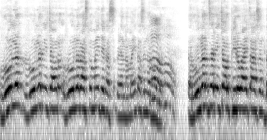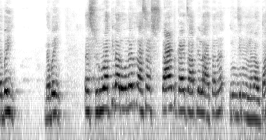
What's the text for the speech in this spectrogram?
रोलर रोलर याच्यावर रोलर असतो माहितीये का सगळ्यांना? माहीत असेल ना हो रोलर हो. तर रोलर जर याच्यावर फिरवायचा असेल दबई दबई तर सुरुवातीला रोलर असा स्टार्ट करायचा आपल्याला हातानं इंजिनला लावता.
